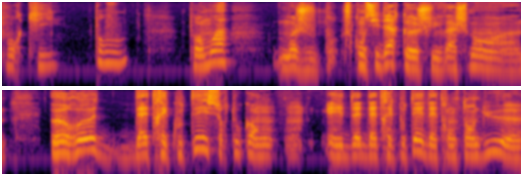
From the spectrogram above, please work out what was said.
pour qui? Pour vous? Pour moi, moi, je, considère que je suis vachement euh, heureux d'être écouté, surtout quand et d'être écouté, d'être entendu euh,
